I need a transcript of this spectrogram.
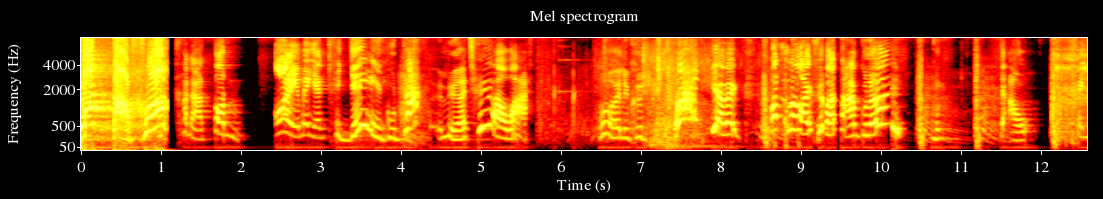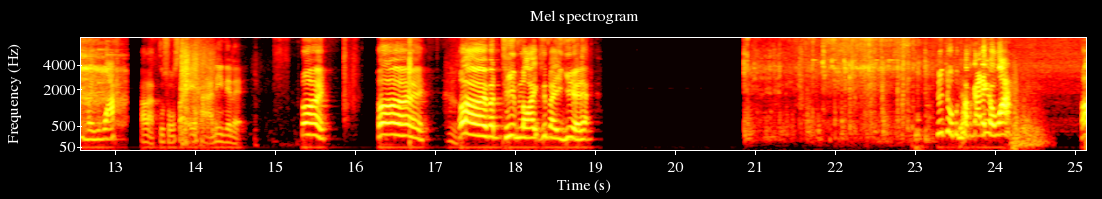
What the fuck ขนาดต้น อ้อยไม่ยังขยี้กูนะเหลือเชื่อว่ะเฮ้ยรีบขึ้นว้ายเฮียแม่งมันลอยขึ้นมาตามกูเลย มึงจะเอาใครไหมวะเอาล่ะกูสงสัยไอ้หานี่นี่แหละ เฮ้ย เฮ้ย เฮ้ย มันทีมลอยขึ้นมาอย่างนี้เลยเนี่ยจู่ๆมึงทำการได้ไงวะ เอ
